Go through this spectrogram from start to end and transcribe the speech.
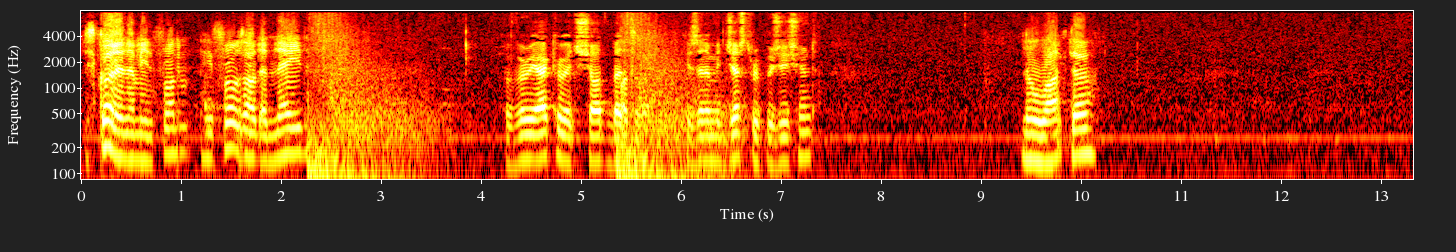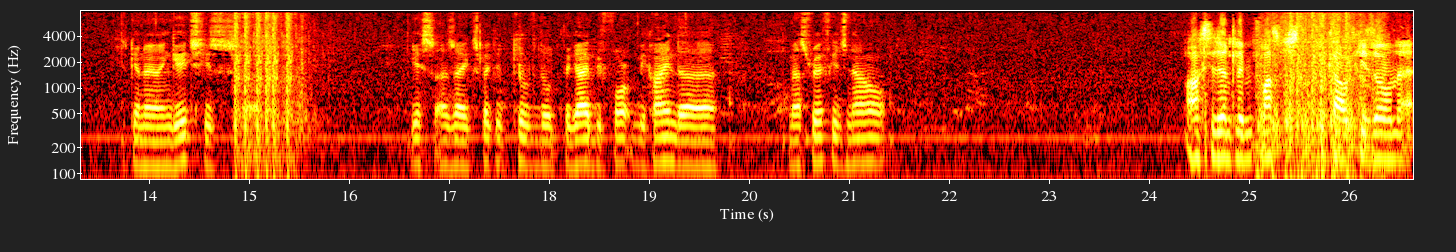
He's got an enemy in front of him. He throws out a nade. A very accurate shot, but What? his enemy just repositioned. No luck though. He's gonna engage his. Uh, yes, as I expected, killed the, the guy before behind uh, mass refuge. Now Accidentally must took out his own uh,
